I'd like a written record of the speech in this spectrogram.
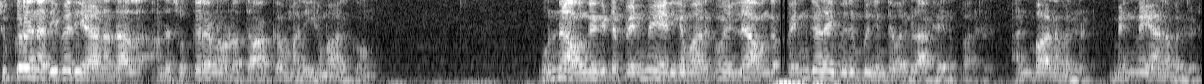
சுக்கிரன் அதிபதியானதால் அந்த சுக்கிரனோட தாக்கம் அதிகமாக இருக்கும். ஒன்று அவங்கக்கிட்ட பெண்மை அதிகமாக இருக்கும். இல்லை அவங்க பெண்களை விரும்புகின்றவர்களாக இருப்பார்கள். அன்பானவர்கள் மென்மையானவர்கள்.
